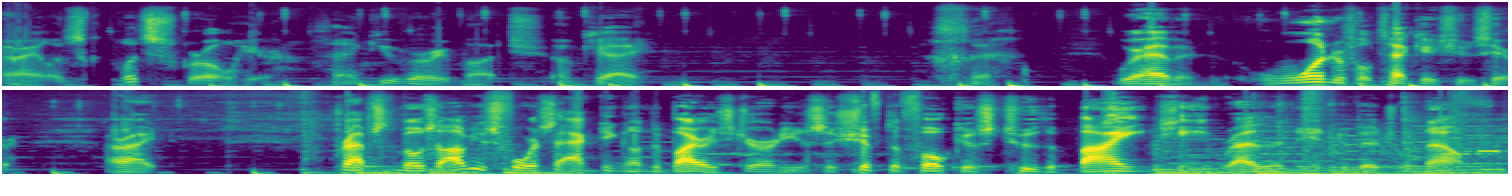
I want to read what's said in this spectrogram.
all right, let's let's scroll here. Thank you very much. Okay. We're having wonderful tech issues here. All right. Perhaps the most obvious force acting on the buyer's journey is to shift of focus to the buying team rather than the individual. Now,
